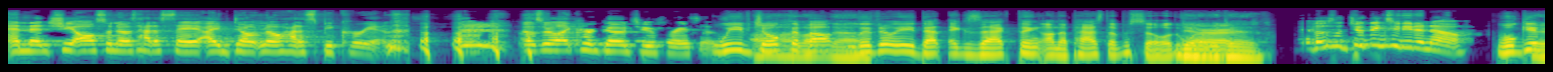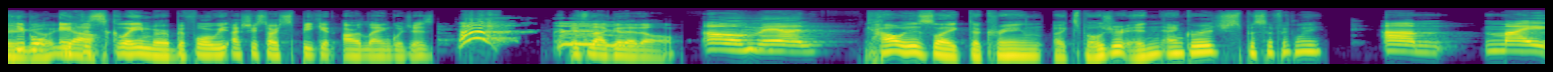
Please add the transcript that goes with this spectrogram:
and then she also knows how to say I don't know how to speak Korean. Those are like her go to phrases. We've Oh, joked I love about that. literally that exact thing on a past episode Yeah, where we did. Those are the two things you need to know. we'll give There people go. a Yeah. disclaimer before we actually start speaking our languages. it's not good at all. Oh, man. How is like the Korean exposure in Anchorage specifically? Um, my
